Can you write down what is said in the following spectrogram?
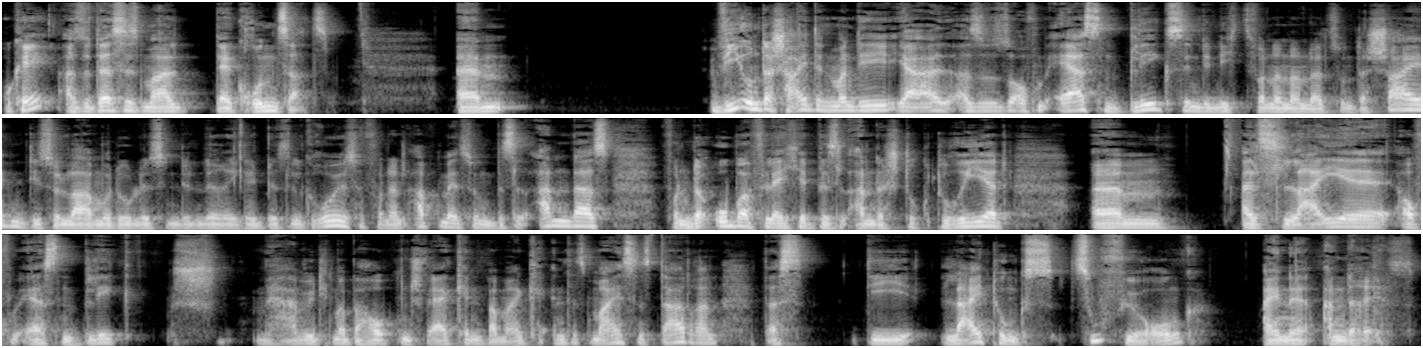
okay, also das ist mal der Grundsatz. Ähm, wie unterscheidet man die? Ja, also so auf den ersten Blick sind die nichts voneinander zu unterscheiden. Die Solarmodule sind in der Regel ein bisschen größer, von den Abmessungen ein bisschen anders, von der Oberfläche ein bisschen anders strukturiert. Ähm, als Laie auf den ersten Blick ja, würde ich mal behaupten, schwer erkennbar. Man kennt es meistens daran, dass die Leitungszuführung eine andere ist.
